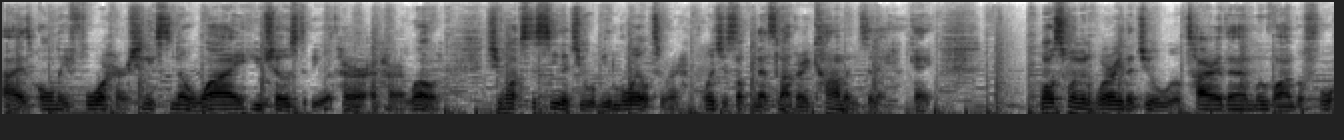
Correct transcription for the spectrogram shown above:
eyes only for her. She needs to know why you chose to be with her and her alone. She wants to see that you will be loyal to her, which is something that's not very common today, okay? Most women worry that you will tire them, move on before,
